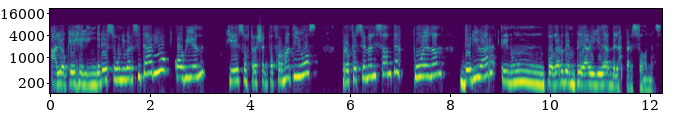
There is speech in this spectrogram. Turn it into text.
a lo que es el ingreso universitario o bien que esos trayectos formativos profesionalizantes puedan derivar en un poder de empleabilidad de las personas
